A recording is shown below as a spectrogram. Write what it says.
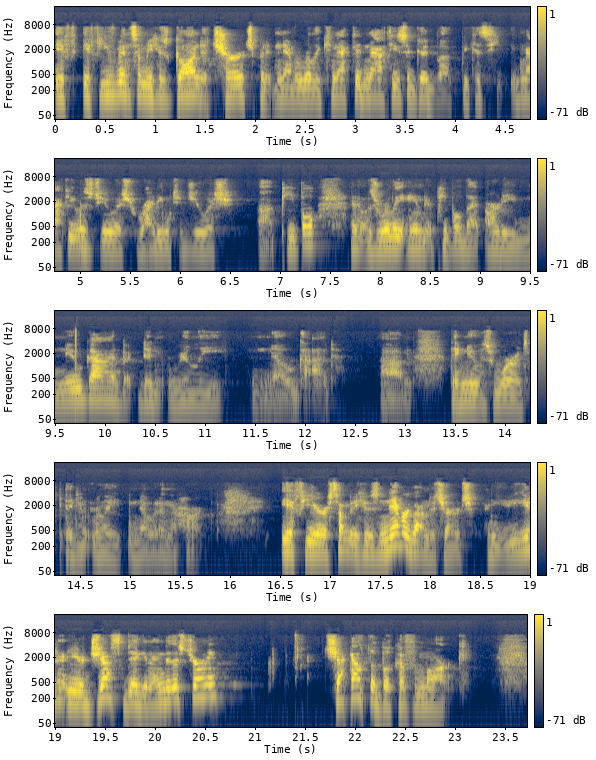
if, if you've been somebody who's gone to church but it never really connected, Matthew's a good book because he, Matthew was Jewish, writing to Jewish uh, people, and it was really aimed at people that already knew God but didn't really know God. Um, they knew his words, but they didn't really know it in their heart if you're somebody who's never gone to church and you're just digging into this journey, check out the book of Mark.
